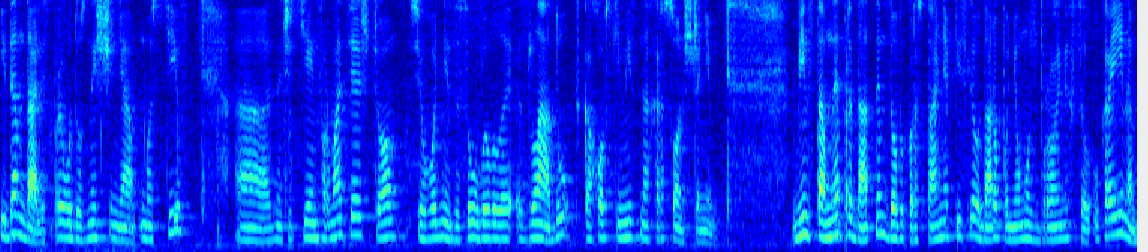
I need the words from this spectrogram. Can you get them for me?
Ідемо далі з приводу знищення мостів. Е, значить, є інформація, що сьогодні ЗСУ вивели з ладу Каховський міст на Херсонщині. Він став непридатним до використання після удару по ньому Збройних сил України.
